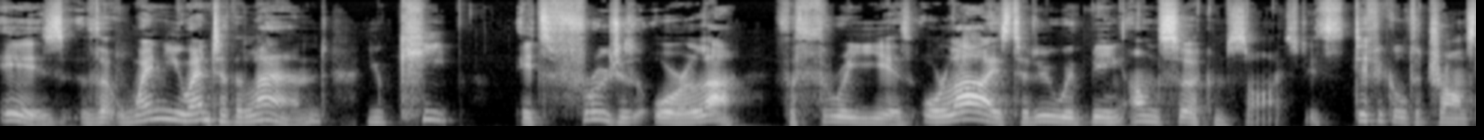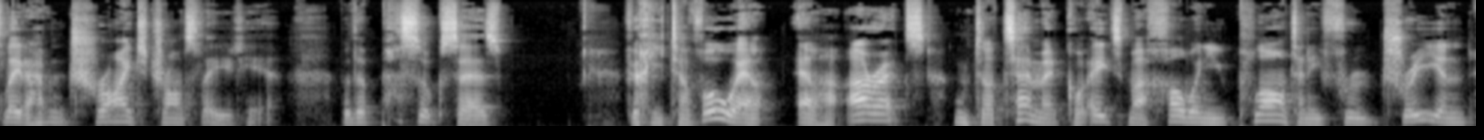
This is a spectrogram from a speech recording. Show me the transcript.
is that when you enter the land, you keep its fruit as orla for three years. Orla is to do with being uncircumcised. It's difficult to translate. I haven't tried to translate it here. But the Pasuk says, el haaretz untatemet kol eitz machal, when you plant any fruit tree, and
